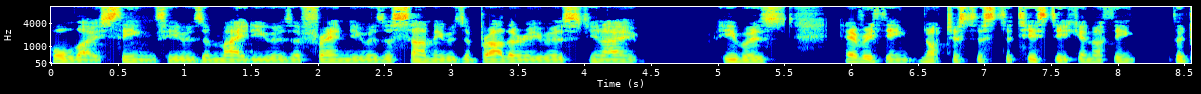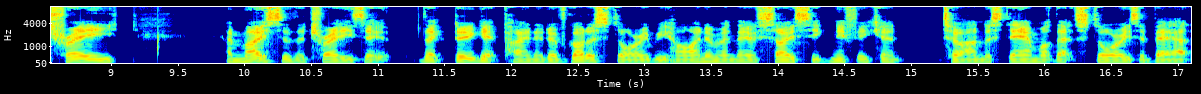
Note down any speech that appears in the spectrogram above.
all those things. He was a mate, he was a friend, he was a son, he was a brother, he was, you know, he was everything, not just a statistic. And I think the tree and most of the trees that, that do get painted have got a story behind them and they're so significant to understand what that story's about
